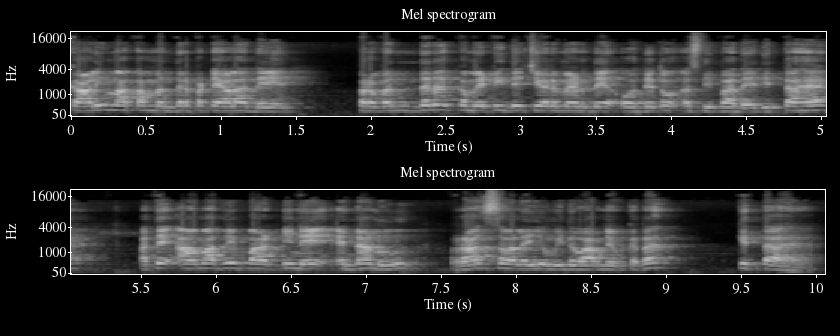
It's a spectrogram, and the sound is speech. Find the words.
ਕਾਲੀ ਮਾਤਾ ਮੰਦਿਰ ਪਟਿਆਲਾ ਦੇ ਪ੍ਰਬੰਧਨ ਕਮੇਟੀ ਦੇ ਚੇਅਰਮੈਨ ਦੇ ਅਹੁਦੇ ਤੋਂ ਅਸਤੀਫਾ ਦੇ ਦਿੱਤਾ ਹੈ। ਅਤੇ ਆਮ ਆਦਮੀ ਪਾਰਟੀ ਨੇ ਇਹਨਾਂ ਨੂੰ ਰਾਜ ਸਭਾ ਲਈ ਉਮੀਦਵਾਰ ਨਿਯੁਕਤ ਕੀਤਾ ਹੈ।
